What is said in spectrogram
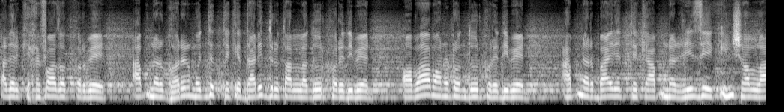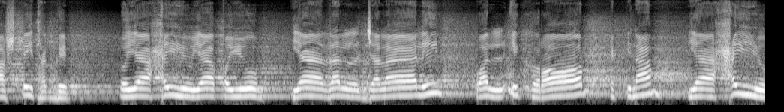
তাদেরকে হেফাজত করবে। আপনার ঘরের মধ্যে থেকে দারিদ্রতা আল্লাহ দূর করে দিবেন, অভাব অনটন দূর করে দিবেন। আপনার বাইরের থেকে আপনার রিজিক ইনশাল্লাহ আসতেই থাকবে। তো ইয়া হাইয়ু, ইয়া কয়ুম ইয়া দাল জালালি ওয়াল ইকরম, একটি নাম ইয়া হাইয়ু,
